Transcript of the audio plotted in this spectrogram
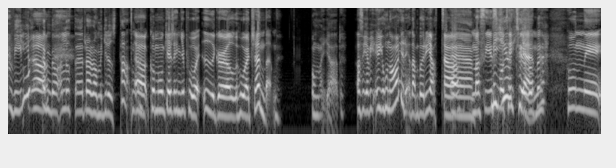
vill Ja. ändå lite röra om i grytan. Ja, kommer hon kanske hänga på e-girl HR-trenden? Oh my god. Alltså jag, vet- hon har ju redan börjat. Ja, eh, man ser ju små tecken. YouTube. Hon är,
